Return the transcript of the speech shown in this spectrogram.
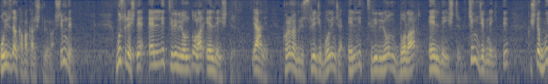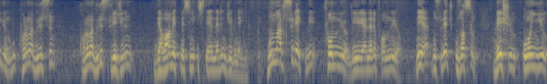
O yüzden kafa karıştırıyorlar. Şimdi bu süreçte 50 trilyon dolar el değiştirildi. Yani koronavirüs süreci boyunca 50 trilyon dolar el değiştirdi. Kimin cebine gitti? İşte bugün bu koronavirüsün koronavirüs sürecinin devam etmesini isteyenlerin cebine gitti. Bunlar sürekli fonluyor, bir yerleri fonluyor. Niye? Bu süreç uzasın. 5 yıl, 10 yıl,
